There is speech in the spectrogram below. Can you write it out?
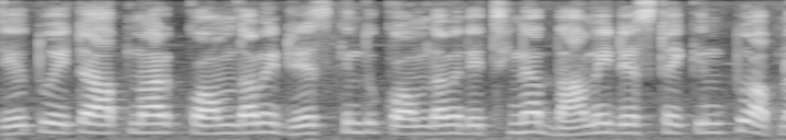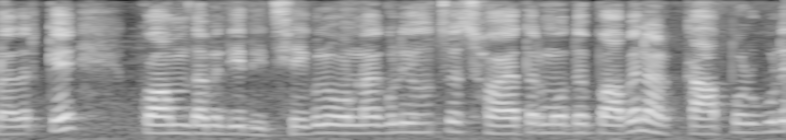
যেহেতু এটা আপনার কম দামি ড্রেস, কিন্তু কম দামে দিচ্ছি না। দামি ড্রেসটাই কিন্তু আপনাদেরকে কম দামে দিয়ে দিচ্ছি। এগুলো ওনাগুলি হচ্ছে ছয় হাতের মধ্যে পাবেন, আর কাপড়গুলো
